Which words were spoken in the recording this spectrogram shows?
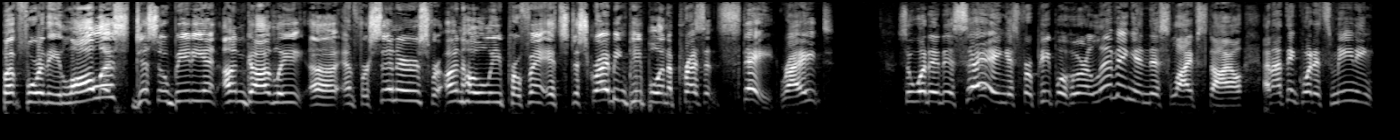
But for the lawless, disobedient, ungodly, uh, and for sinners, for unholy, profane, it's describing people in a present state, right? So, what it is saying is for people who are living in this lifestyle, and I think what it's meaning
